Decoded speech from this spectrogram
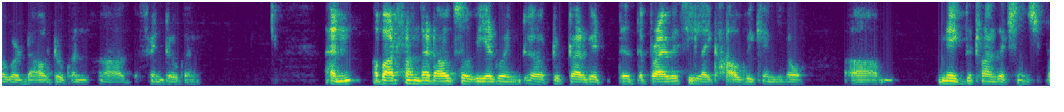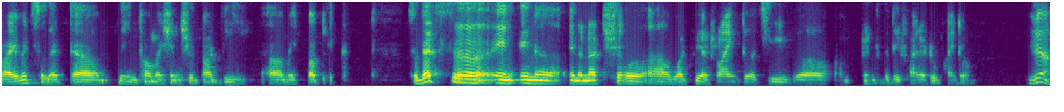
our DAO token, uh, the FIN token. And apart from that, also we are going to, uh, to target the, the, privacy, like how we can, you know, um, make the transactions private so that uh, the information should not be uh, made public. So that's uh, in, in, a, in a nutshell uh, what we are trying to achieve into the Definer 2.0. Yeah,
